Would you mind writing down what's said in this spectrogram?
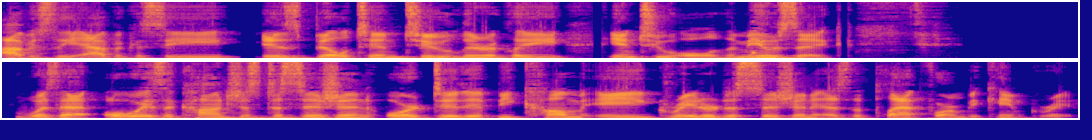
obviously advocacy is built into lyrically into all the music. Was that always a conscious decision, or did it become a greater decision as the platform became greater?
